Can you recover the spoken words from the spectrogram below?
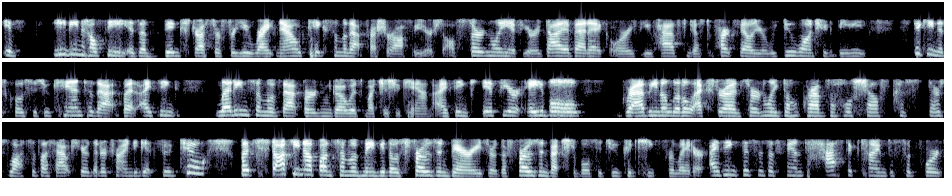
if eating healthy is a big stressor for you right now, take some of that pressure off of yourself. Certainly if you're a diabetic or if you have congestive heart failure, we do want you to be sticking as close as you can to that, but I think letting some of that burden go as much as you can. I think if you're able, grabbing a little extra, and certainly don't grab the whole shelf because there's lots of us out here that are trying to get food too, but stocking up on some of maybe those frozen berries or the frozen vegetables that you could keep for later. I think this is a fantastic time to support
